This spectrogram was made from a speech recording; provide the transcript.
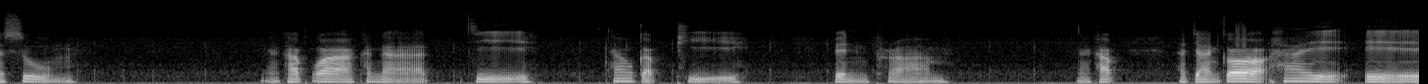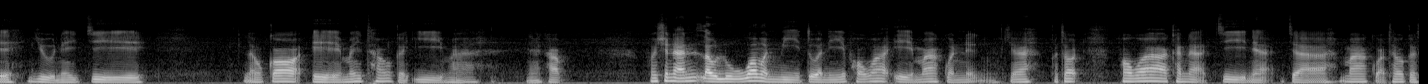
assume นะครับว่าขนาด G เท่ากับ P เป็นพรามนะครับ อาจารย์ก็ให้ A อยู่ใน G แล้วก็ A ไม่เท่ากับ E มานะครับ เพราะฉะนั้นเรารู้ว่ามันมีตัวนี้เพราะว่า A มากกว่า1ใช่ไหมขอโทษเพราะว่าขนาด G เนี่ยจะมากกว่าเท่ากับ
